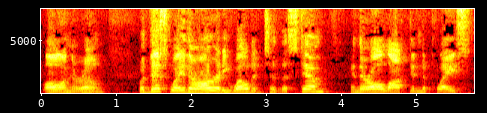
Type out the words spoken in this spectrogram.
all on their own. But this way, they're already welded to the stem and they're all locked into place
